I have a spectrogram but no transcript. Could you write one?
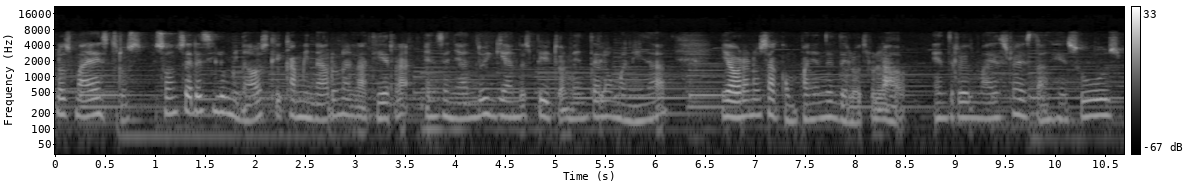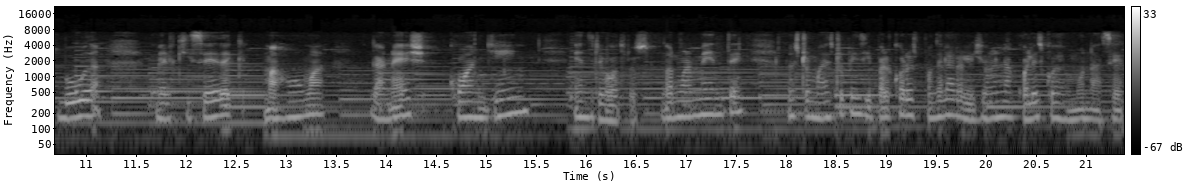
Los maestros son seres iluminados que caminaron en la tierra enseñando y guiando espiritualmente a la humanidad y ahora nos acompañan desde el otro lado. Entre los maestros están Jesús, Buda, Melquisedec, Mahoma, Ganesh, Kuan Yin, entre otros. Normalmente, nuestro maestro principal corresponde a la religión en la cual escogemos nacer.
